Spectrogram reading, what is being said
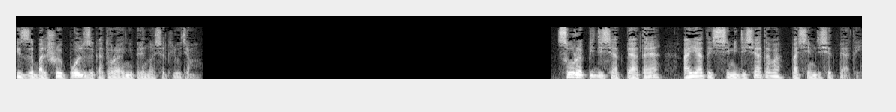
из-за большой пользы, которую они приносят людям. Сура 55, аяты с 70 по 75.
